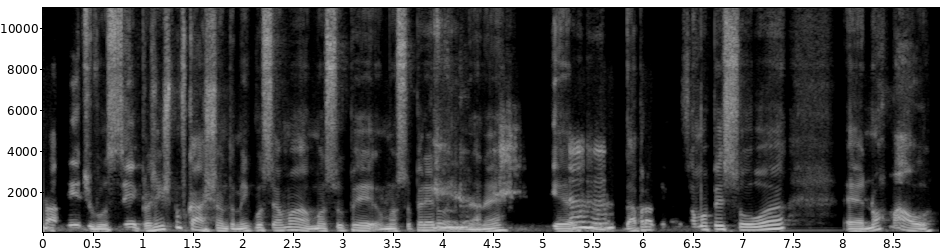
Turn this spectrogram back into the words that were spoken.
saber de você, para a gente não ficar achando também que você é uma, uma super uma super heroína, né? Porque uhum. dá para ver que você é uma pessoa é, normal,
